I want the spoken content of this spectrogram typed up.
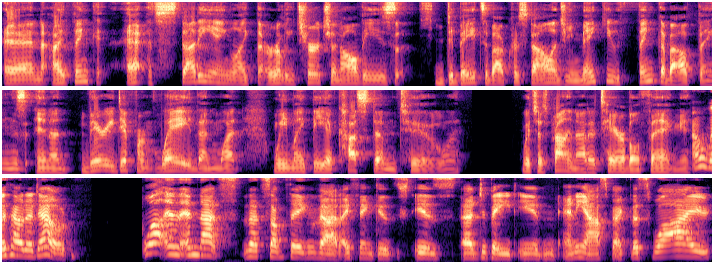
And I think eh, studying like the early church and all these debates about Christology make you think about things in a very different way than what we might be accustomed to, which is probably not a terrible thing. Oh, without a doubt. Well, and and that's that's something that I think is is a debate in any aspect. That's why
